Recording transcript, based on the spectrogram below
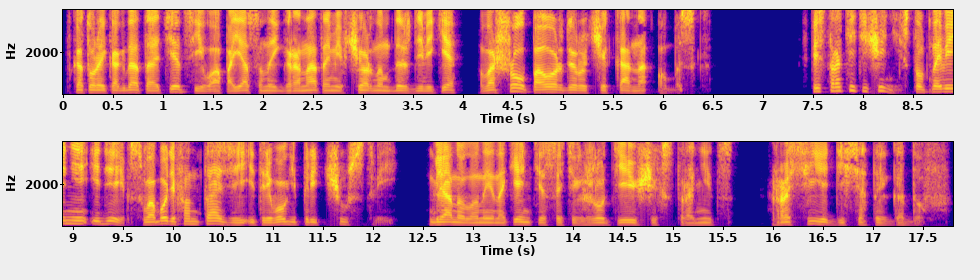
в который когда-то отец его, опоясанный гранатами в черном дождевике, вошел по ордеру ЧК на обыск. В пестроте течений, в столкновении идей, в свободе фантазии и тревоге предчувствий, Глянула на Иннокентия с этих желтеющих страниц. Россия десятых годов.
